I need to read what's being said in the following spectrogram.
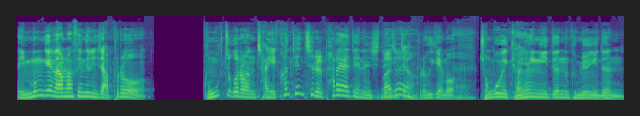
인문계 나온 학생들이 이제 앞으로 궁극적으로는 자기 컨텐츠를 팔아야 되는 시대이죠. 맞아요. 앞으로 그게 뭐 예. 전공의 경영이든 금융이든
